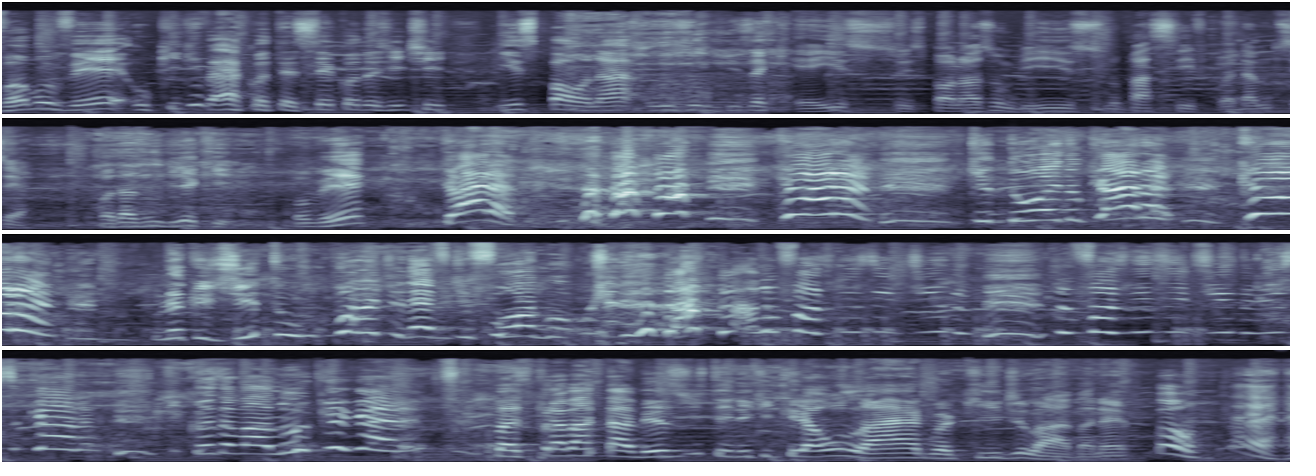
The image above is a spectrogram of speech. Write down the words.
Vamos ver o que, que, vai acontecer quando a gente spawnar os zumbis aqui. É isso, spawnar zumbis no Pacífico. Vai dar muito certo. Vou dar zumbi aqui. Vamos ver? Cara! cara! Que doido, cara! Cara! Não acredito! Bola de neve de fogo! não faz nem sentido! Não faz nem sentido isso, cara! Que coisa maluca, cara! Mas pra matar mesmo, a gente teria que criar um lago aqui de lava, né? Bom, é,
